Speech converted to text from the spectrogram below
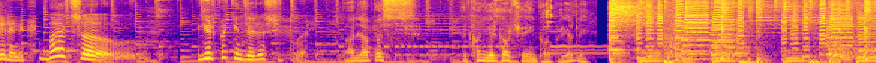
չի լինի, բայց երբեք ինձ երես չի տվել։ Այլապես այդքան երկար չէինք ապրի, էլի։ Música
